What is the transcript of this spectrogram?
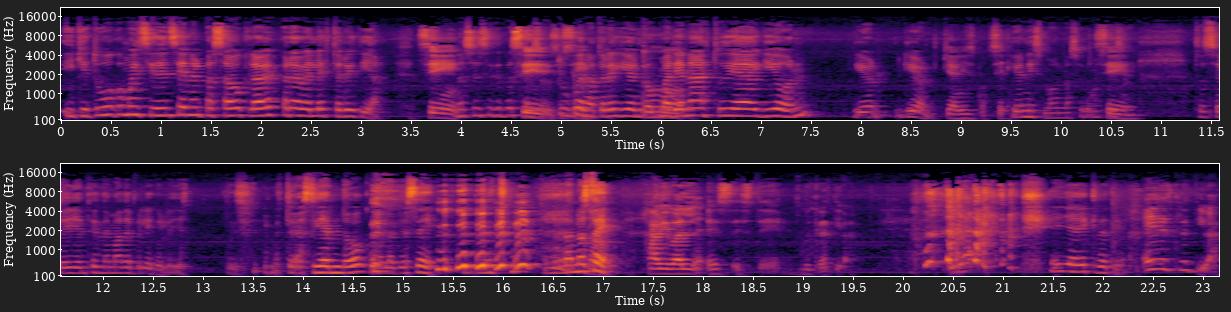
y que tuvo como incidencia en el pasado claves para ver la historia hoy día. Sí. No sé si te pasa Sí, eso. sí, Tú, sí. bueno, tú eres guion, Como- Mariana estudia guion, guion, guion, Guionismo, sí. guionismo, no sé cómo se dice. Entonces ella entiende más de películas. Pues, me estoy haciendo como lo que sé. Verdad no, sé. Javi igual es, este, es muy creativa. Ella es creativa. Ella es creativa.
